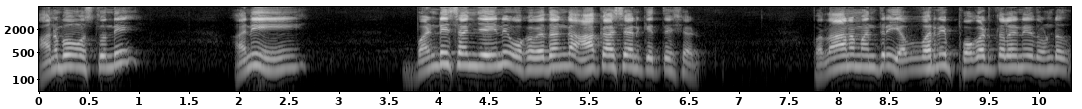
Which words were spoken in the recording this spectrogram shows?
అనుభవం వస్తుంది అని బండి సంజయ్ని ఒక విధంగా ఆకాశానికి ఎత్తేశాడు. ప్రధానమంత్రి ఎవరిని పొగడతలనేది ఉండదు.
